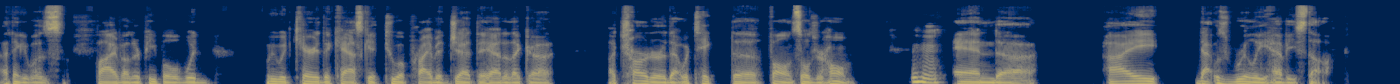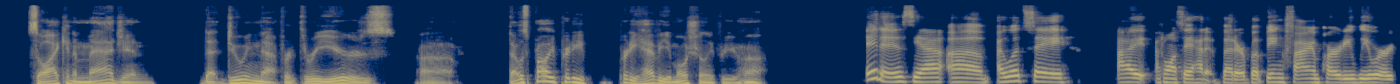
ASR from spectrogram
I think it was five other people would we would carry the casket to a private jet. They had like a a charter that would take the fallen soldier home hmm and uh i that was really heavy stuff so i can imagine that doing that for three years uh that was probably pretty pretty heavy emotionally for you huh It is, yeah. Um, I would say I, I don't want to say I had it better, but being firing party, we were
